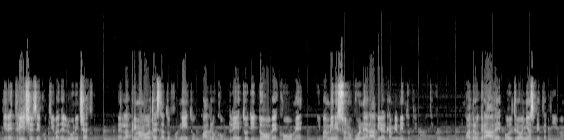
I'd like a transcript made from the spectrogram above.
direttrice esecutiva dell'UNICEF, per la prima volta è stato fornito un quadro completo di dove e come i bambini sono vulnerabili al cambiamento climatico, un quadro grave oltre ogni aspettativa.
